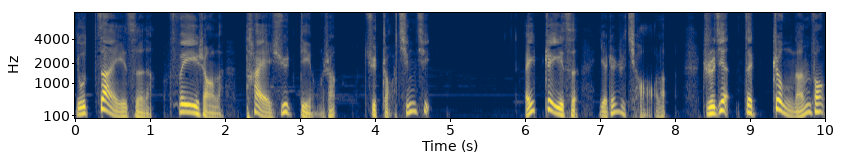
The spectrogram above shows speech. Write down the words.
又再一次的飞上了太虚顶上去找清气。哎，这一次也真是巧了。只见在正南方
